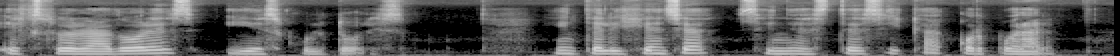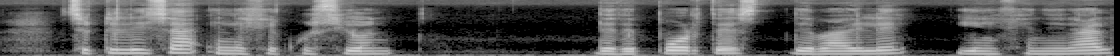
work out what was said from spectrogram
exploradores y escultores inteligencia sinestésica corporal. Se utiliza en la ejecución de deportes, de baile y en general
